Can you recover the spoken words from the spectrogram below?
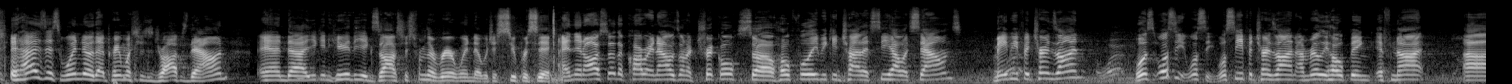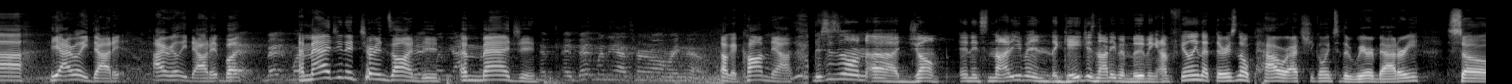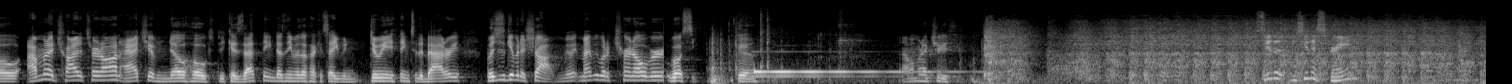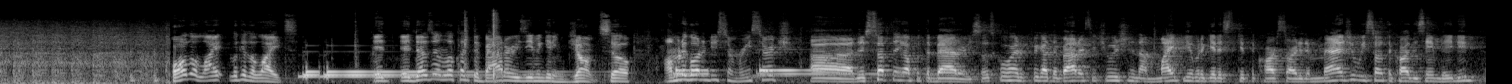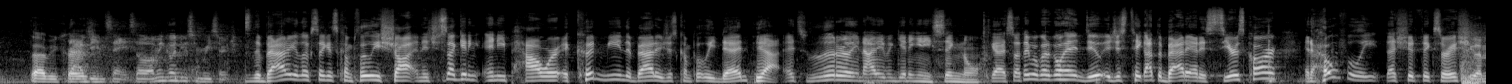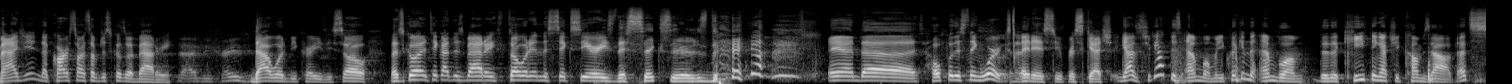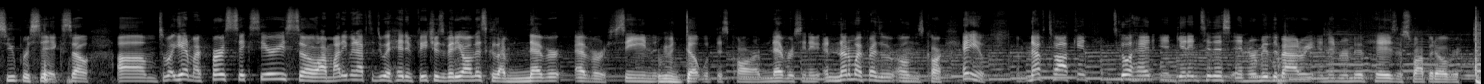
It has this window that pretty much just drops down. And uh, you can hear the exhaust just from the rear window, which is super sick. And then also the car right now is on a trickle, so hopefully we can try to see how it sounds. Maybe if it turns on, what? We'll, we'll see, we'll see. We'll see if it turns on. I'm really hoping. If not, uh, yeah, I really doubt it. I really doubt it, but Bet- bet money- imagine it turns on, Bet dude. money I- Imagine. Hey, bet money I turn it on right now. Okay, calm down. This is on uh, jump, and it's not even, the gauge is not even moving. I'm feeling that there is no power actually going to the rear battery. So I'm going to try to turn it on. I actually have no hopes because that thing doesn't even look like it's even doing anything to the battery. But just give it a shot. It might be able to turn over. We'll see. Yeah. I'm gonna truth. See the you see the screen? All the light look at the lights. It it doesn't look like the battery's even getting jumped. So I'm gonna go ahead and do some research. Uh, there's something up with the battery. So let's go ahead and figure out the battery situation and that might be able to get us to get the car started. Imagine we start the car the same day, dude. That'd be crazy. That'd be insane. So let me go do some research. The battery looks like it's completely shot and it's just not getting any power. It could mean the battery's just completely dead. Yeah, it's literally not even getting any signal. Guys, so I think we're gonna go ahead and do is just take out the battery out of Sears car and hopefully that should fix our issue. Imagine the car starts up just because of a battery. That'd be crazy. That would be crazy. So let's go ahead and take out this battery, throw it in the 6 Series, the 6 Series. and uh, hopefully this thing works. It is super sketch. Guys, check out this emblem. When you click in the emblem, the, the key thing actually comes out. That's super sick. So, um, so again, my first 6 Series, so I might even have to do a hidden features video on this because I've never, ever seen or even dealt with this car. I've never seen it, and none of my friends have ever owned this car. Anywho, enough talking. Let's go ahead and get into this and remove the battery and then remove his and swap it over.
